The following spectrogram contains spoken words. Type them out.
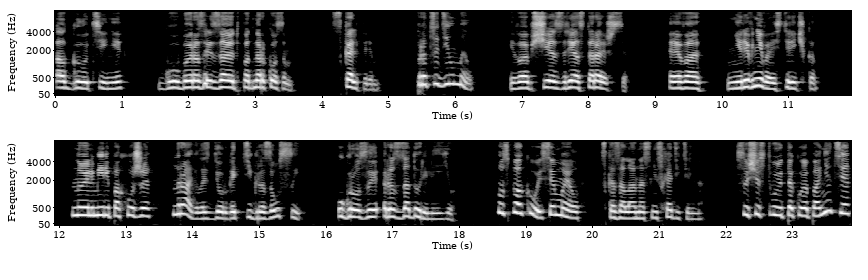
оглутини губы разрезают под наркозом скальпелем. Процедил Мел. И вообще зря стараешься. Эва не ревнивая истеричка. Но Эльмире, похоже, нравилось дергать тигра за усы. Угрозы раззадорили ее. «Успокойся, Мел», — сказала она снисходительно. «Существует такое понятие,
